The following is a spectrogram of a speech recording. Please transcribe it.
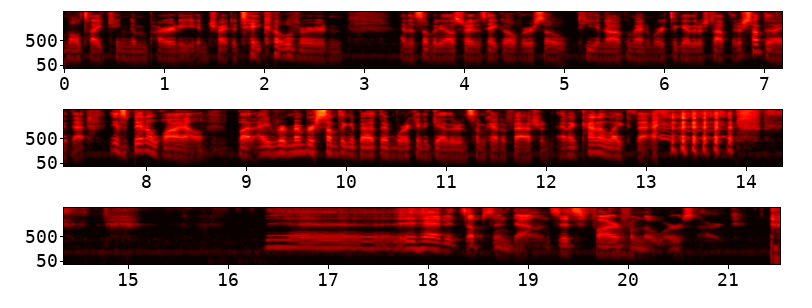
multi kingdom party and tried to take over and and then somebody else tried to take over, so he and Aquaman worked together to stop that, or something like that. It's been a while, but I remember something about them working together in some kind of fashion, and I kind of liked that. uh, it had its ups and downs. It's far from the worst arc.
